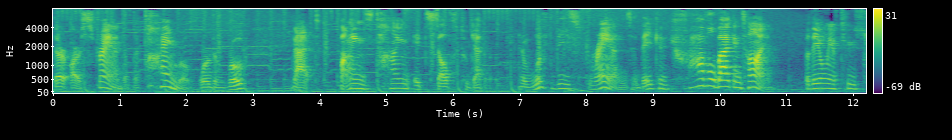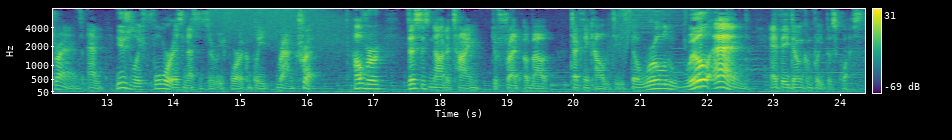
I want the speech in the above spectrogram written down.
there are strands of the time rope, or the rope that binds time itself together. And with these strands, they can travel back in time. But they only have two strands, and usually four is necessary for a complete round trip. However, this is not a time to fret about technicalities. The world will end if they don't complete this quest.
